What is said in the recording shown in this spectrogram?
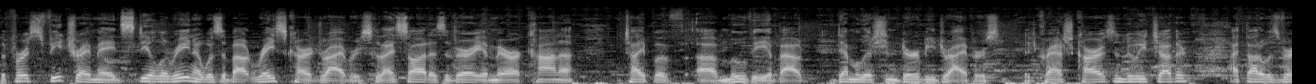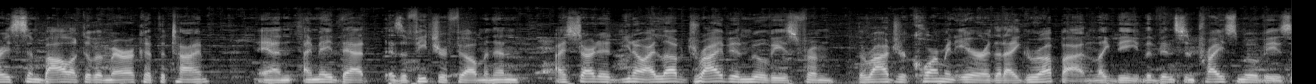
the first feature I made, Steel Arena, was about race car drivers because I saw it as a very Americana type of uh, movie about demolition derby drivers that crash cars into each other. I thought it was very symbolic of America at the time. And I made that as a feature film. And then I started, you know, I love drive-in movies from the Roger Corman era that I grew up on, like the the Vincent Price movies,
